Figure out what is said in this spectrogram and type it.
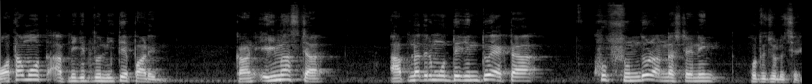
মতামত আপনি কিন্তু নিতে পারেন। কারণ এই মাসটা আপনাদের মধ্যে কিন্তু একটা খুব সুন্দর আন্ডারস্ট্যান্ডিং হতে চলেছে।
